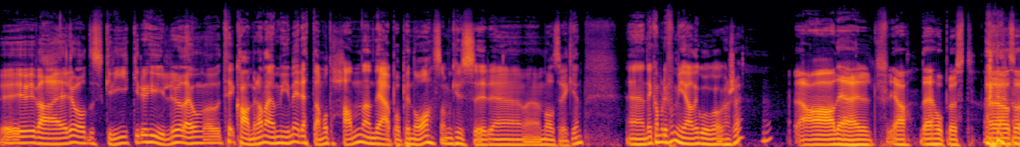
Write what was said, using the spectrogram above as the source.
i været og skriker og hyler. Og det er jo, kameraene er jo mye mer retta mot han enn det er på Pinot, som krysser eh, målstreken. Eh, det kan bli for mye av det gode, kanskje? Ja, det er, ja, det er håpløst. Eh, altså,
